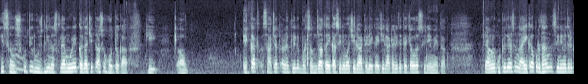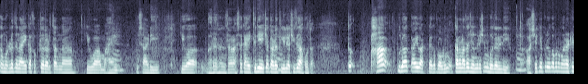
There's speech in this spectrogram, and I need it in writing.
ही संस्कृती रुजली नसल्यामुळे कदाचित असं होतं का? की एकाच साच्यात अडकलेले समजा आता एका सिनेमाची लाट आली एकाची लाट आली तर त्याच्यावरच सिनेमे येतात. त्यामुळे कुठेतरी असं नायिका प्रधान सिनेमे जर का म्हटलं तर नायिका फक्त रडताना किंवा माहेर साडी किंवा घरसंसार असं काहीतरी याच्यात अडकलेली अशी दाखवतात. तर हा तुला काय वाटतं का प्रॉब्लेम कारण आता जनरेशन बदलली. असे काही प्रयोग आपण मराठीत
